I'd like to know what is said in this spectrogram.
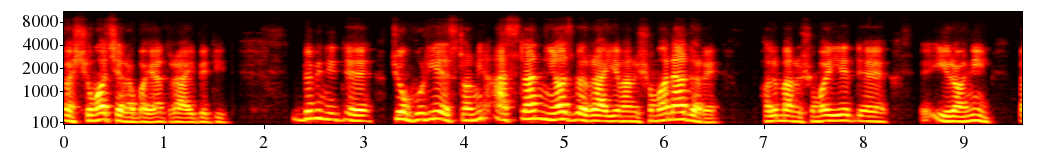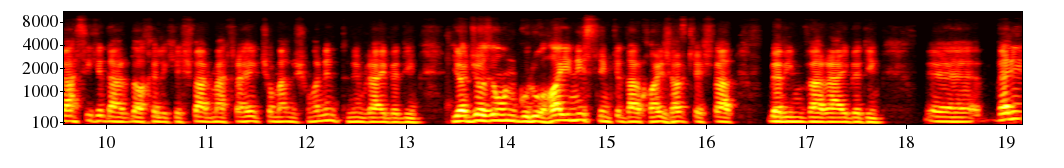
و شما چرا باید رأی بدید؟ ببینید جمهوری اسلامی اصلا نیاز به رأی من و شما نداره. حالا من و شما یه ایرانی بحثی که در داخل کشور مطرحه چون من شما نمی‌تونیم رأی بدیم. یا جز اون گروه هایی نیستیم که در خارج از کشور بریم و رأی بدیم. ولی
